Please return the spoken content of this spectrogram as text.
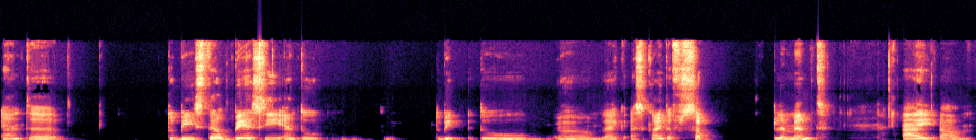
and uh, to be still busy and to to be to um, like as a kind of sub implement, I um,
